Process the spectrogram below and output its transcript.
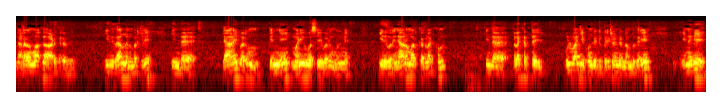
நடனமாக ஆடுகிறது. இதுதான் நண்பர்களே இந்த யானை வரும் பின்னே மணி ஓசை வரும் முன்னே. இது ஒரு ஞான மார்க்க விளக்கம். இந்த விளக்கத்தை உள்வாங்கிக் கொண்டிருப்பீர்கள் என்று நம்புகிறேன். எனவே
